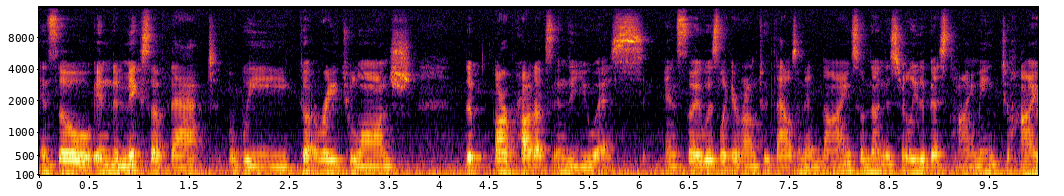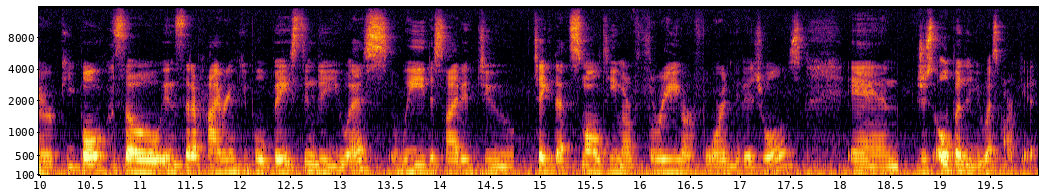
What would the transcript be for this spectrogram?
and so in the mix of that, we got ready to launch the, our products in the U.S and so it was like around 2009 so not necessarily the best timing to mm-hmm. hire mm-hmm. people so instead of hiring people based in the us we decided to take that small team of three or four individuals and just open the us market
